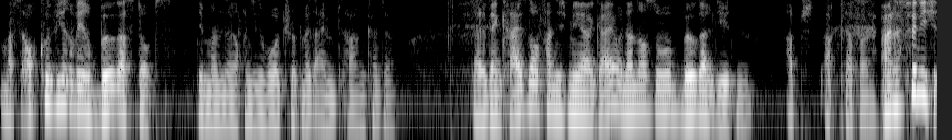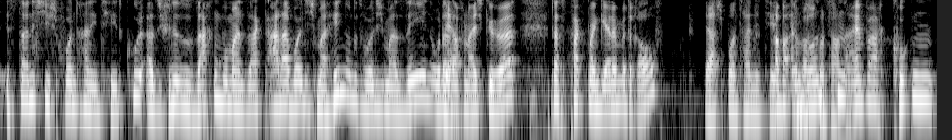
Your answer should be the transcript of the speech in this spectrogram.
was auch cool wäre, wäre Burgerstops, den man noch in diesen Roadtrip mit einplanen könnte. Also den Kreislauf fand ich mega geil und dann noch so Burgerläden ab, abklappern. Aber das finde ich, ist da nicht die Spontanität cool? Also ich finde so Sachen, wo man sagt, ah, da wollte ich mal hin und das wollte ich mal sehen oder Ja. davon habe ich gehört, das packt man gerne mit drauf. Ja, Spontanität. Aber ansonsten einfach gucken,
